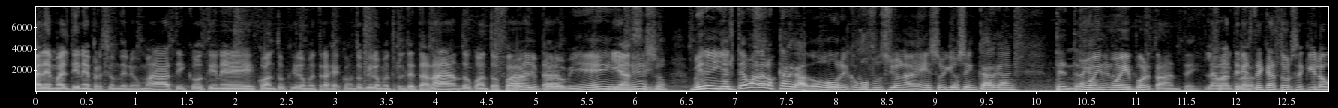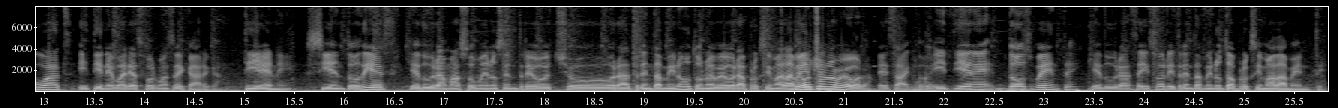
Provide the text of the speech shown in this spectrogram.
Además, él tiene presión de neumático, tiene cuántos kilometraje, cuántos kilómetros te está dando, cuánto falta. Oye, pero bien y así. eso. Mire, y el tema de los cargadores, ¿cómo funciona eso? Ellos se encargan, entregan Muy, muy importante. La Sí, batería claro. es de 14 kilowatts y tiene varias formas de carga. Tiene 110, que dura más o menos entre 8 horas 30 minutos, 9 horas aproximadamente. De 8 a 9 horas. Exacto. Y tiene 220, que dura 6 horas y 30 minutos aproximadamente.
